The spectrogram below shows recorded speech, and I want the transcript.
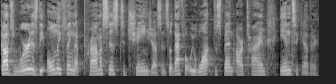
God's Word is the only thing that promises to change us, and so that's what we want to spend our time in together.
